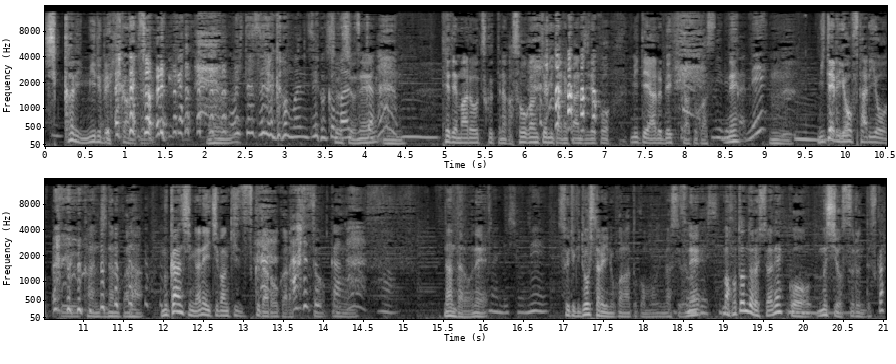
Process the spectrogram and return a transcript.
しっかり見るべきかみたいな。もうひたすら我慢強く待つか手で丸を作ってなんか双眼鏡みたいな感じでこう見てやるべきかとかね。見てるよ、二人よっていう感じなのかな、無関心がね一番傷つくだろうから、あきっと。なんだろうね、そういう時どうしたらいいのかなとか思いますよね、まあ、ほとんどの人はねこううん無視をするんですか、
